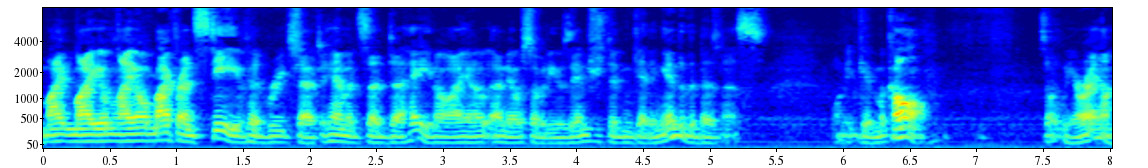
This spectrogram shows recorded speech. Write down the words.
my my my own my friend Steve had reached out to him and said, uh, "Hey, you know, I know, I know somebody who's interested in getting into the business. Why don't you give him a call?" So here I am.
